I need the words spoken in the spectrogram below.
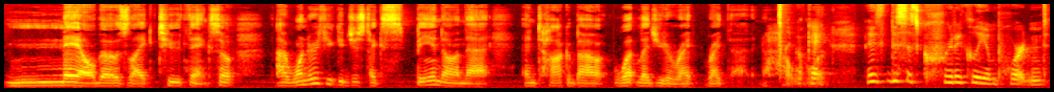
nail those like two things. So I wonder if you could just expand on that and talk about what led you to write write that and how okay. this, this is critically important.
